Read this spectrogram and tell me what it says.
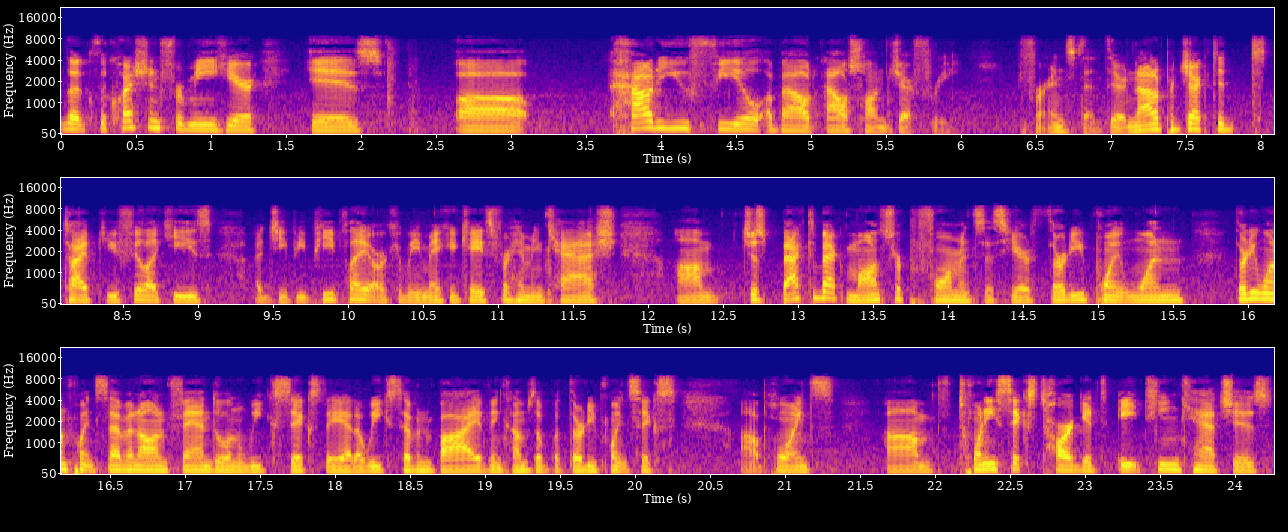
the the question for me here is, uh, how do you feel about Alshon Jeffery, For instance, they're not a projected type. Do you feel like he's a GPP play, or can we make a case for him in cash? Um, just back to back monster performances here 30.1, 31.7 on FanDuel in week six. They had a week seven bye, then comes up with 30.6 uh, points. Um, 26 targets, 18 catches,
